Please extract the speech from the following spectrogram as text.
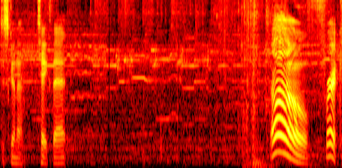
Just gonna take that. Oh, frick.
